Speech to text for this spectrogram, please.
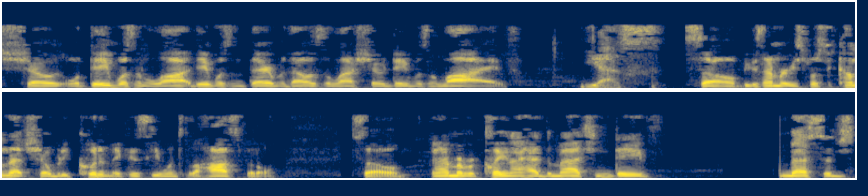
show. Well, Dave wasn't alive. Dave wasn't there, but that was the last show Dave was alive. Yes. So because I remember he was supposed to come that show, but he couldn't make it because he went to the hospital. So and I remember Clay and I had the match, and Dave messaged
